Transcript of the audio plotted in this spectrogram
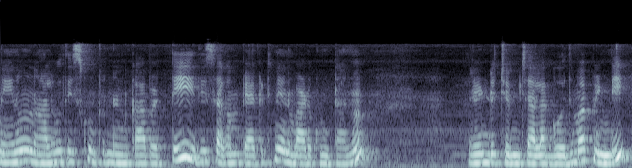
నేను నాలుగు తీసుకుంటున్నాను కాబట్టి ఇది సగం ప్యాకెట్ నేను వాడుకుంటాను. రెండు చెంచాల గోధుమ పిండి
